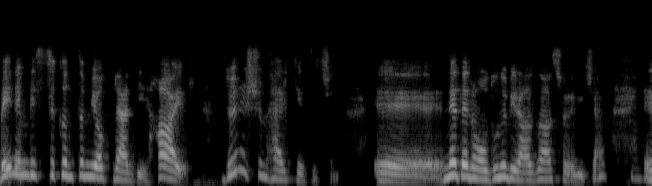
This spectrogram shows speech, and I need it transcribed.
benim bir sıkıntım yok falan değil. Hayır. Dönüşüm herkes için. E, neden olduğunu birazdan söyleyeceğim. E,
